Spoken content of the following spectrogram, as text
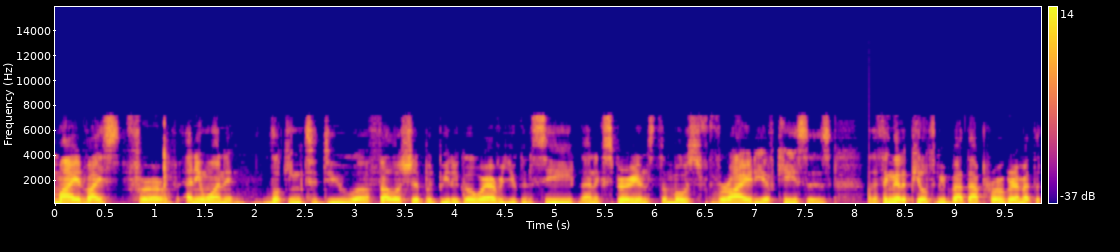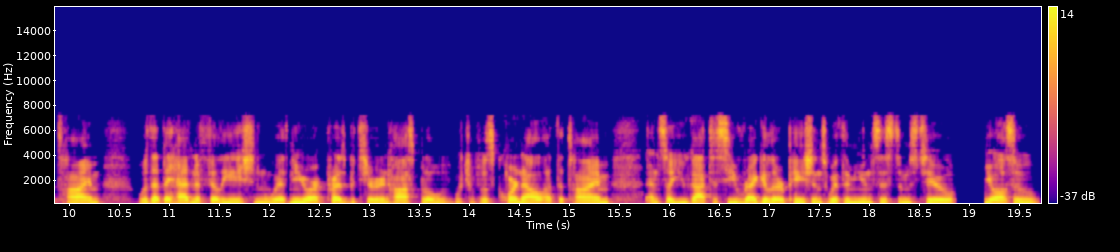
my advice for anyone looking to do a fellowship would be to go wherever you can see and experience the most variety of cases. The thing that appealed to me about that program at the time was that they had an affiliation with New York Presbyterian Hospital, which was Cornell at the time. And so you got to see regular patients with immune systems too. You also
